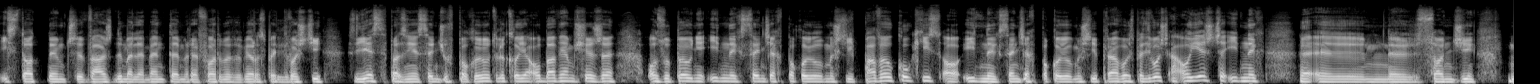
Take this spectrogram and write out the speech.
istotnym czy ważnym elementem reformy wymiaru sprawiedliwości jest wprowadzenie sędziów pokoju, tylko ja obawiam się, że o zupełnie innych sędziach pokoju myśli Paweł Kukis, o innych sędziach pokoju myśli Prawo i Sprawiedliwość, a o jeszcze innych e, e, sądzi e,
